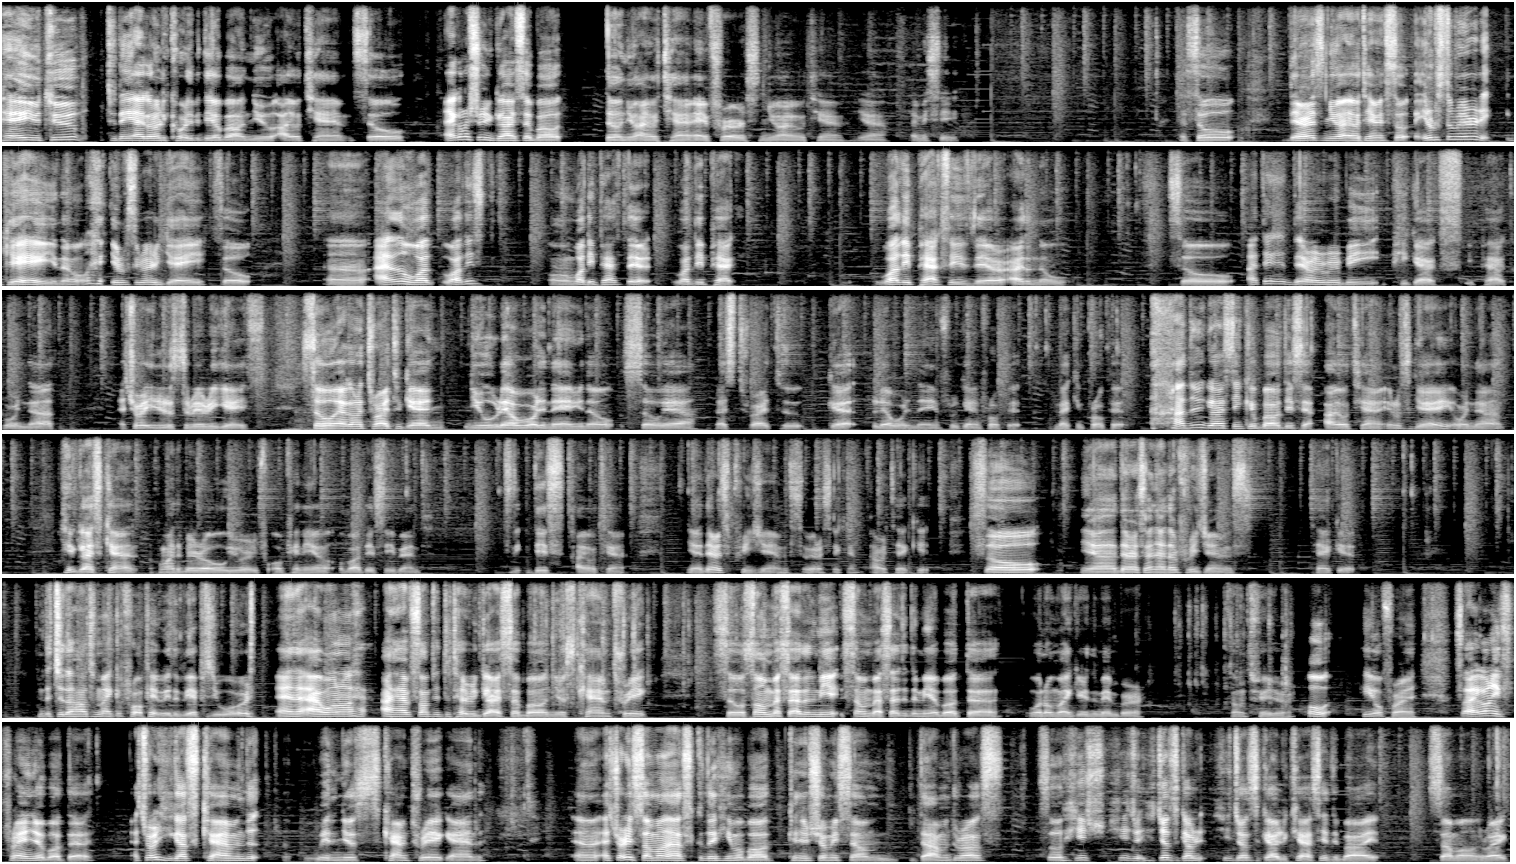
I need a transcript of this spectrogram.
Hey YouTube, today I'm gonna record a video about new IOTM. So I'm gonna show you guys about the new IOTM, a first new IOTM. Yeah, let me see. So there's new IOTM. So it looks really gay, you know. it looks really gay. So uh, I don't know what what is um, what impact there, what impact, what impact is there. I don't know. So I think there will be pickaxe impact or not. Actually, it looks really gay. So I'm gonna try to get new real world name, you know. So yeah, let's try to get real world name for getting profit, making profit. How do you guys think about this IOTM? It looks gay or not? You guys can comment below your opinion about this event, this IOTM. Yeah, there's free gems. Wait a second, I'll take it. So yeah, there's another free gems. Take it. That you know how to make a profit with VFG world. And I wanna, I have something to tell you guys about new scam trick. So someone messaged me, someone messaged me about the one of my guild member on Twitter. Oh, he friend. So I gonna explain you about that. Actually, he got scammed with new scam trick and uh, actually someone asked him about can you show me some diamond drugs so he he, he just got he just got requested by someone like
